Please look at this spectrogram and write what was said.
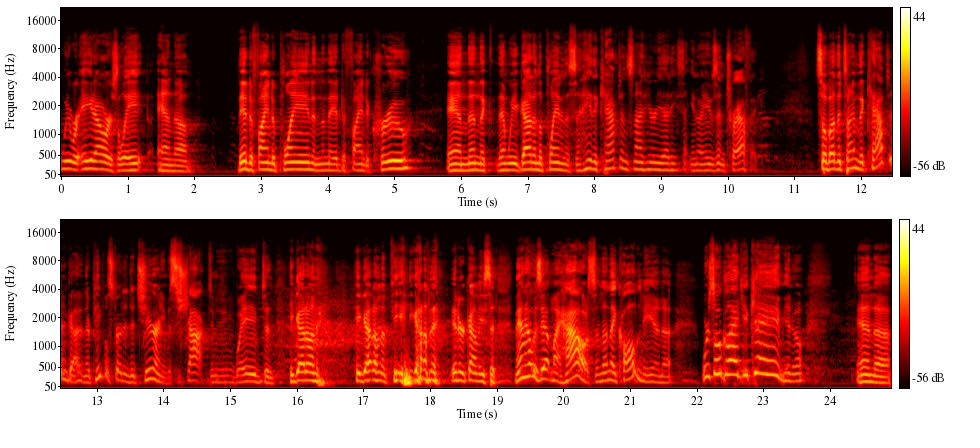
we were eight hours late and uh, they had to find a plane and then they had to find a crew. And then, the, then we got in the plane and they said, hey, the captain's not here yet. He's, you know, he was in traffic. So by the time the captain got in there, people started to cheer, and he was shocked and he waved, and he got on. He got on the he got on the intercom. He said, "Man, I was at my house, and then they called me, and uh, we're so glad you came, you know." And uh,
